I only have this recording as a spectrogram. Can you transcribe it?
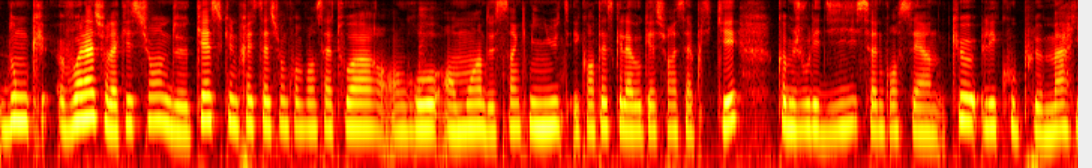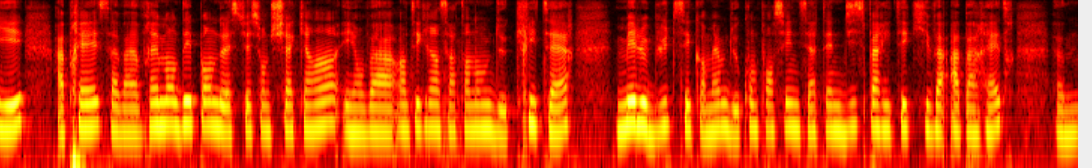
Donc voilà sur la question de qu'est-ce qu'une prestation compensatoire en gros en moins de 5 minutes et quand est-ce qu'elle a vocation à s'appliquer. Comme je vous l'ai dit, ça ne concerne que les couples mariés. Après, ça va vraiment dépendre de la situation de chacun et on va intégrer un certain nombre de critères. Mais le but, c'est quand même de compenser une certaine disparité qui va apparaître. Euh,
